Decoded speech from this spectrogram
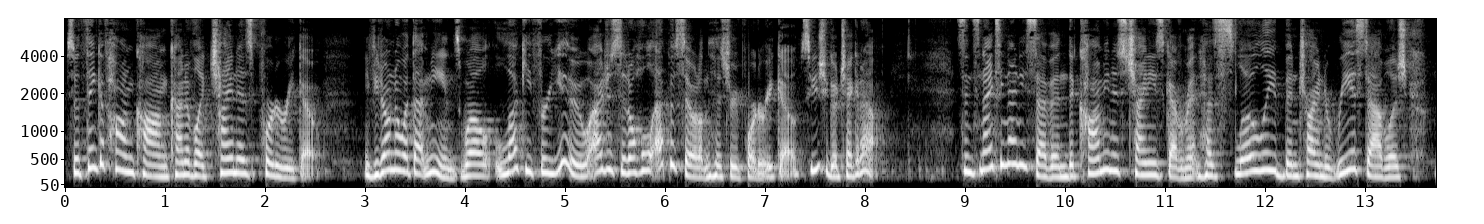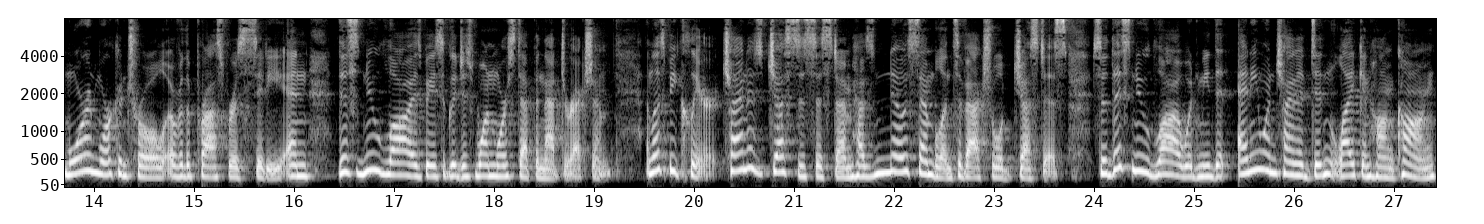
So think of Hong Kong kind of like China's Puerto Rico. If you don't know what that means, well, lucky for you, I just did a whole episode on the history of Puerto Rico, so you should go check it out. Since 1997, the Communist Chinese government has slowly been trying to reestablish more and more control over the prosperous city, and this new law is basically just one more step in that direction. And let's be clear China's justice system has no semblance of actual justice. So, this new law would mean that anyone China didn't like in Hong Kong,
